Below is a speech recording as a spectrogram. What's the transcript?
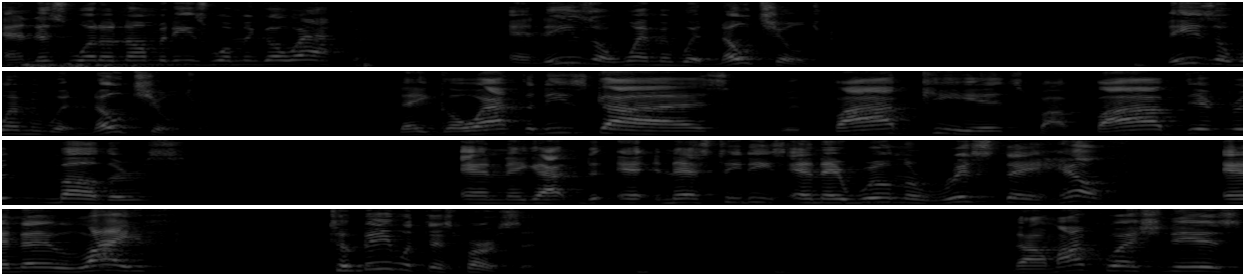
And this is what a number of these women go after. And these are women with no children. These are women with no children. They go after these guys with five kids by five different mothers, and they got an STDs, and they're willing to risk their health and their life to be with this person. Now, my question is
